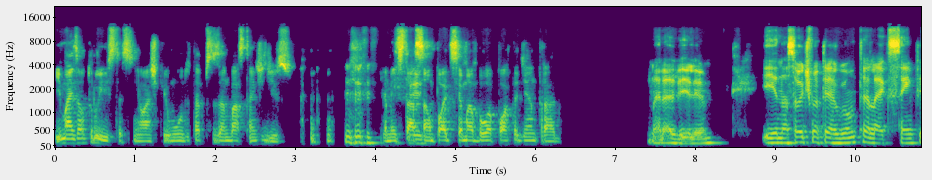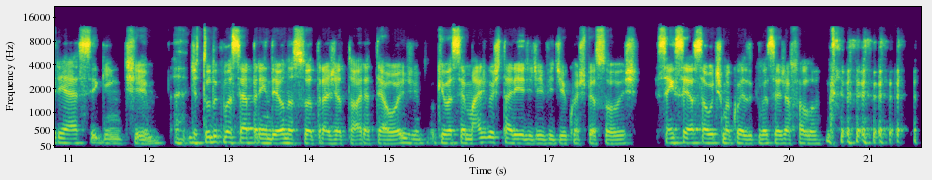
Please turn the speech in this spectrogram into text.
e mais altruísta, assim. Eu acho que o mundo está precisando bastante disso. a meditação pode ser uma boa porta de entrada. Maravilha. E nossa última pergunta, Alex, sempre é a seguinte: de tudo que você aprendeu na sua trajetória até hoje, o que você mais gostaria de dividir com as pessoas, sem ser essa última coisa que você já falou?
